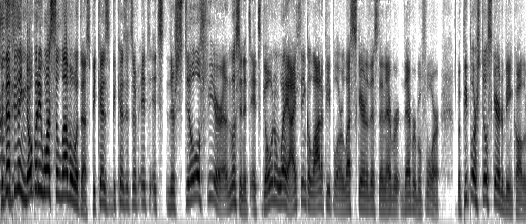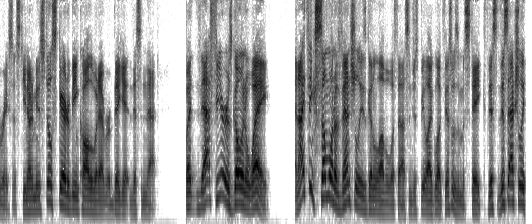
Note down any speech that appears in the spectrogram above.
But that's the thing. Nobody wants to level with us because because it's a, it's, it's. There's still a fear, and listen, it's, it's going away. I think a lot of people are less scared of this than ever, than ever before. But people are still scared of being called a racist. You know what I mean? They're still scared of being called a whatever, a bigot, this and that. But that fear is going away and I think someone eventually is going to level with us and just be like, "Look, this was a mistake. This, this actually,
